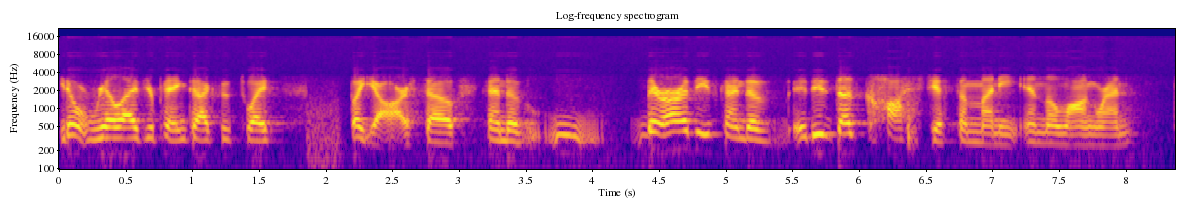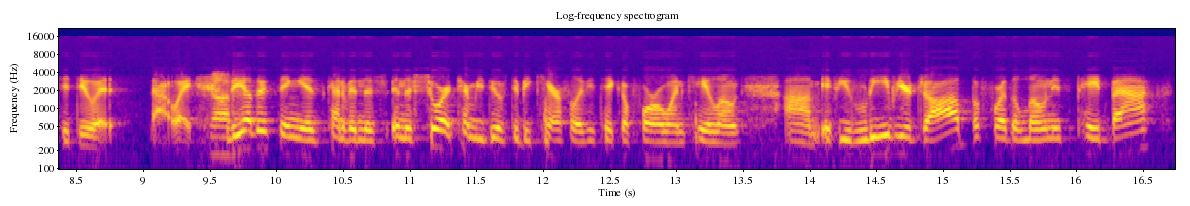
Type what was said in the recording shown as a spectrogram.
you don't realize you're paying taxes twice. but you are. So kind of there are these kind of it is, does cost you some money in the long run to do it that way. Got the it. other thing is kind of in the in the short term, you do have to be careful if you take a 401k loan. Um, if you leave your job before the loan is paid back,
